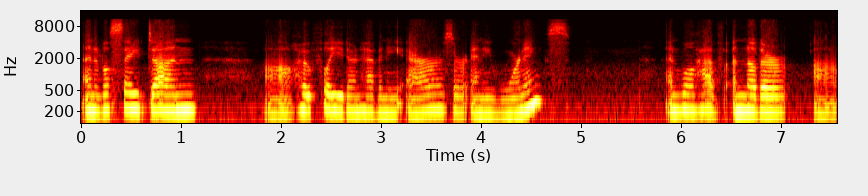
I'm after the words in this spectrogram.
and it'll say done uh, hopefully you don't have any errors or any warnings. And we'll have another uh,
